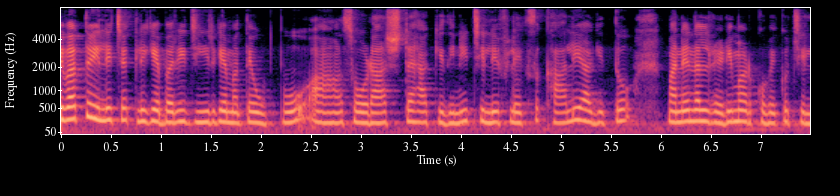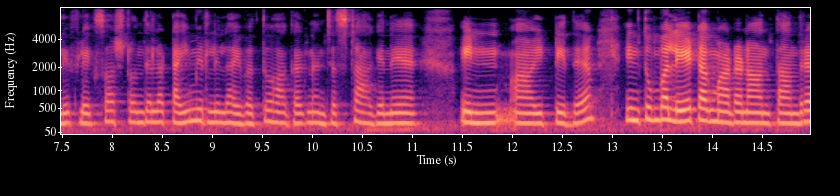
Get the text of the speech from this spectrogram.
ಇವತ್ತು ಇಲ್ಲಿ ಚಕ್ಲಿಗೆ ಬರೀ ಜೀರಿಗೆ ಮತ್ತು ಉಪ್ಪು ಸೋಡಾ ಅಷ್ಟೇ ಹಾಕಿದ್ದೀನಿ. ಚಿಲ್ಲಿ ಫ್ಲೇಕ್ಸ್ ಖಾಲಿ ಆಗಿತ್ತು. ಮನೆಯಲ್ಲಿ ರೆಡಿ ಮಾಡ್ಕೋಬೇಕು ಚಿಲ್ಲಿ ಫ್ಲೇಕ್ಸು. ಅಷ್ಟೊಂದೆಲ್ಲ ಟೈಮ್ ಇರಲಿಲ್ಲ ಇವತ್ತು, ಹಾಗಾಗಿ ನಾನು ಜಸ್ಟ್ ಹಾಗೇ ಇನ್ ಇಟ್ಟಿದ್ದೆ. ಇನ್ನು ತುಂಬ ಲೇಟಾಗಿ ಮಾಡೋಣ ಅಂತ ಅಂದರೆ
